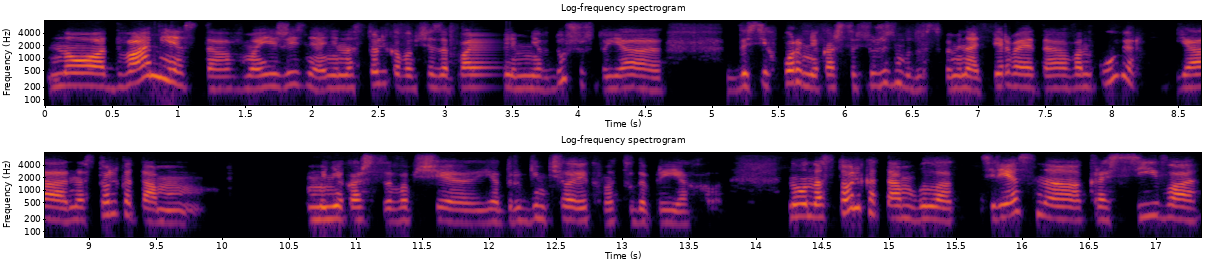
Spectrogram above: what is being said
Но два места в моей жизни, они настолько вообще запали мне в душу, что я до сих пор, мне кажется, всю жизнь буду вспоминать. Первое — это Ванкувер. Я настолько там мне кажется, вообще я другим человеком оттуда приехала. Но настолько там было интересно, красиво,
